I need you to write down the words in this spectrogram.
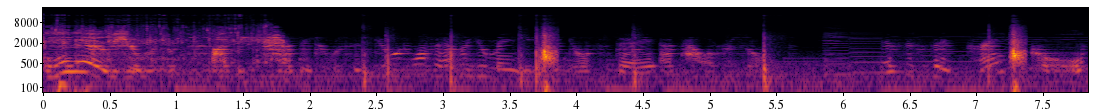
Hello, human. I'll be happy to assist you with whatever you may need in your stay at our resort. If this is a prank call,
